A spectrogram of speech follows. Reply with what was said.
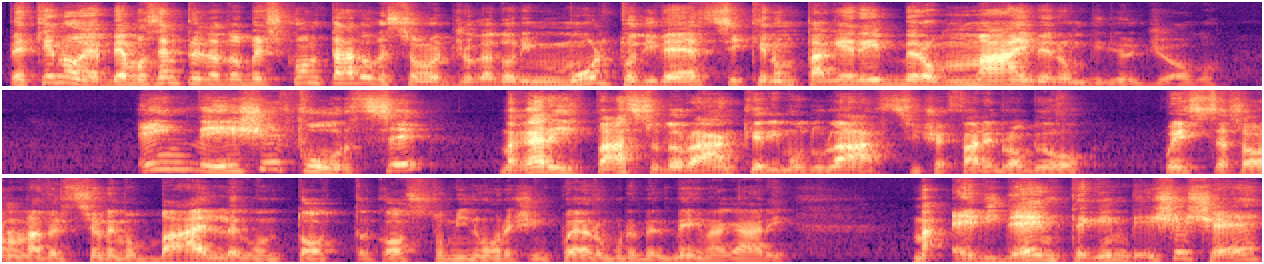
Perché noi abbiamo sempre dato per scontato che sono giocatori molto diversi e che non pagherebbero mai per un videogioco. E invece, forse, magari il passo dovrà anche rimodularsi, cioè fare proprio questa sono la versione mobile con tot costo minore, 5 euro pure per me magari. Ma è evidente che invece c'è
